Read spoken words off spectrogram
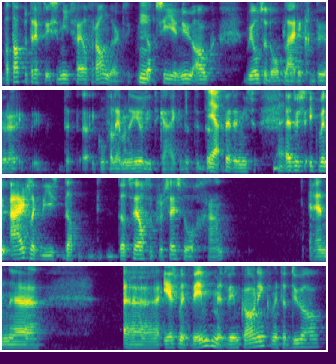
wat dat betreft is er niet veel veranderd. Dat zie je nu ook bij ons in de opleiding gebeuren. Ik, dat- ik hoef alleen maar naar jullie te kijken. Dat, dat Ja. is verder niet zo. Nee. Dus ik ben eigenlijk die, dat, datzelfde proces doorgegaan. En eh, eh, eerst met Wim, met Wim Koning, met het duo.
